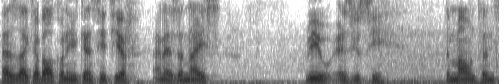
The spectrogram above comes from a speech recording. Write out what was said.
As like a balcony you can sit here and has a nice view as you see the mountains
